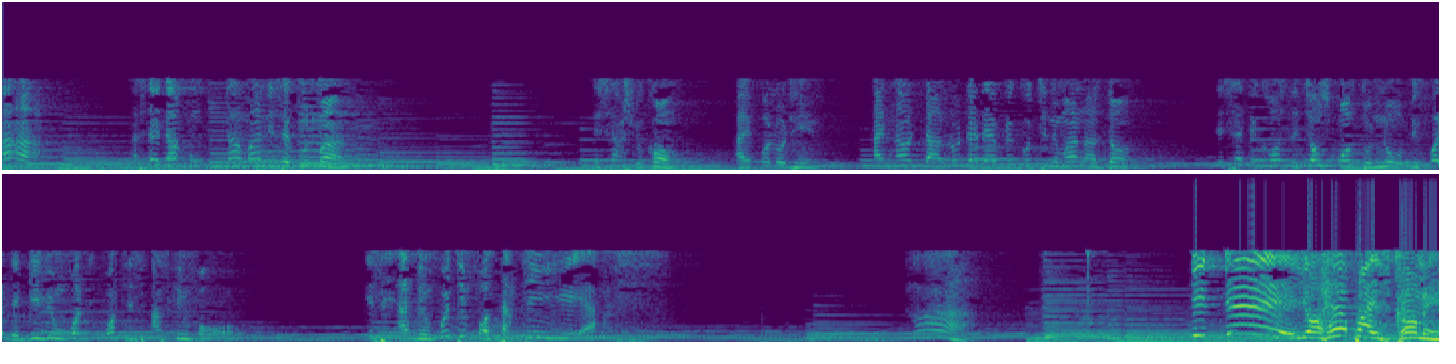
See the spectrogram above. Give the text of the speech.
Ah, I said, that, that man is a good man. He said, I should come. I followed him. I now downloaded every good thing the man has done. They said, because they just want to know before they give him what, what he's asking for. He said, I've been waiting for 13 years. Ah. The day your helper is coming,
